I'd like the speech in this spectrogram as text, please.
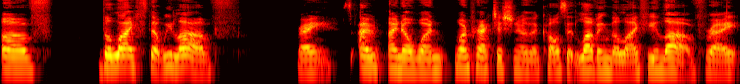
of the life that we love right? I, I know one one practitioner that calls it loving the life you love, right?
